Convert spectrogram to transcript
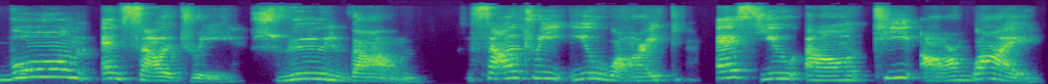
Warm and sultry, schwül warm. Sultry, you write S U L T R Y.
